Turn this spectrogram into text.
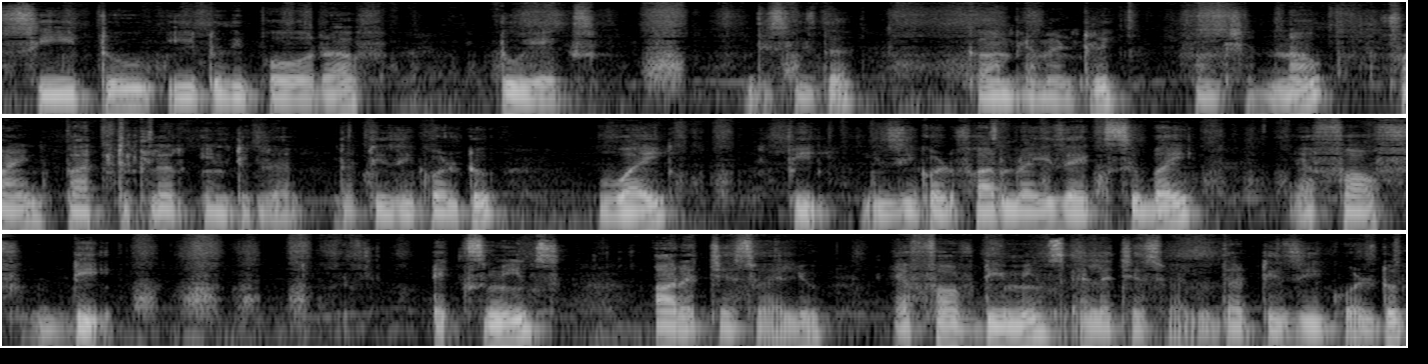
c2 e to the power of 2x this is the complementary function. Now find particular integral that is equal to yp is equal to formula is x by f of d. X means RHS value. F of d means LHS value. That is equal to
